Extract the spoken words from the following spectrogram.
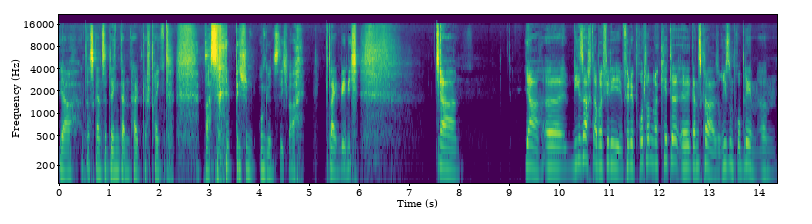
ja, das ganze Ding dann halt gesprengt, was ein bisschen ungünstig war. Klein wenig. Tja, ja, äh, wie gesagt, aber für die, für die Proton-Rakete äh, ganz klar, also Riesenproblem. Ähm,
